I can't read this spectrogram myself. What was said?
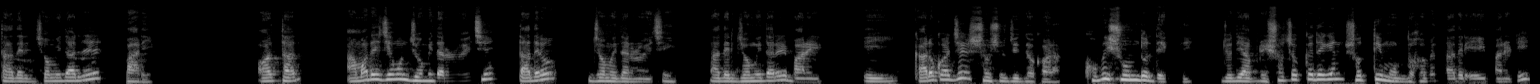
তাদের জমিদারদের বাড়ি। অর্থাৎ আমাদের যেমন জমিদার রয়েছে, তাদেরও জমিদার রয়েছে। তাদের জমিদারের বাড়ি, এই কারুকার্যে সুসজ্জিত করা। খুবই সুন্দর দেখতে। যদি আপনি সচক্ষে দেখেন সত্যি মুগ্ধ হবেন। তাদের এই বাড়িটি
